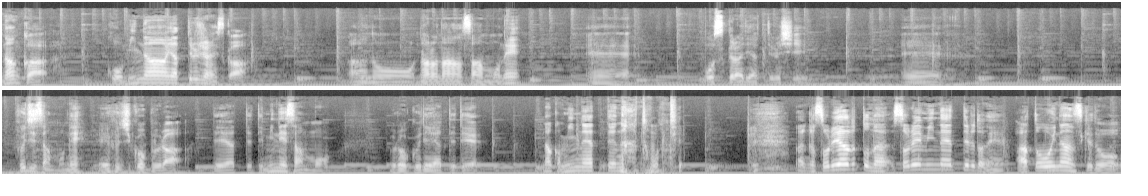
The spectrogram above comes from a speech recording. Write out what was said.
なんか、こうみんなやってるじゃないですか。あの、ナロナンさんもね、えーボスクラでやってるし、えー富士山もね、えー富士コブラでやってて、ミネさんもブログでやってて、なんかみんなやってんなと思って。なんかそれやるとな、それみんなやってるとね、後追いなんですけど、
